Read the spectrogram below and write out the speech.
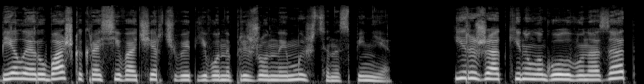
Белая рубашка красиво очерчивает его напряженные мышцы на спине. Кира же откинула голову назад,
